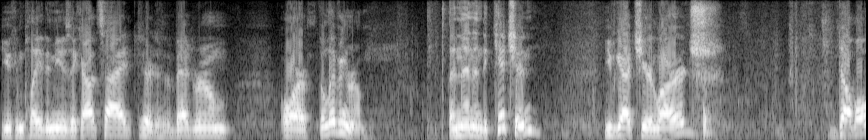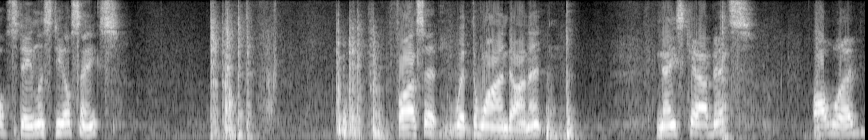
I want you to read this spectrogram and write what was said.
you can play the music outside to, to the bedroom or the living room. And then in the kitchen, you've got your large double stainless steel sinks. Faucet with the wand on it. Nice cabinets, all wood.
